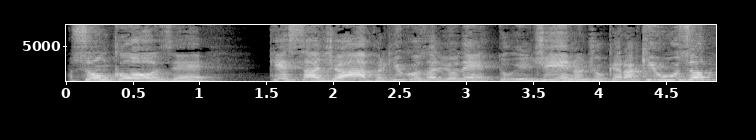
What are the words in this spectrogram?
Sono cose che sa già, perché io cosa gli ho detto? Il Genoa giocherà chiuso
